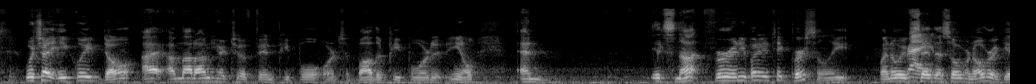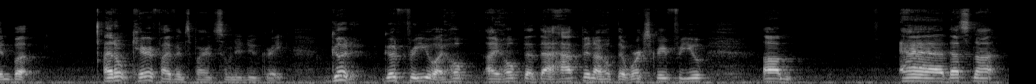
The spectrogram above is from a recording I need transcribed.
which I equally don't. I, I'm not on here to offend people or to bother people or to you know, and it's not for anybody to take personally. I know we've Right. said this over and over again, but I don't care if I've inspired somebody to do great. Good, good for you. I hope I hope that that happened. I hope that works great for you. Um, and that's not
